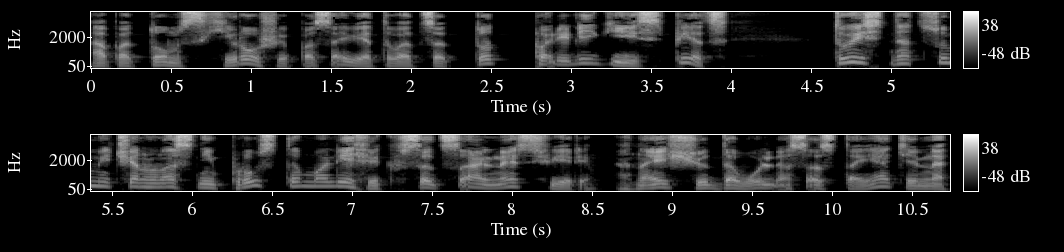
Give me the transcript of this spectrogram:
а потом с Хироши посоветоваться. Тот по религии спец. То есть Нацумичан у нас не просто малефик в социальной сфере, она еще довольно состоятельна,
